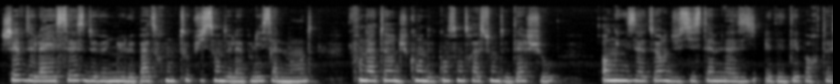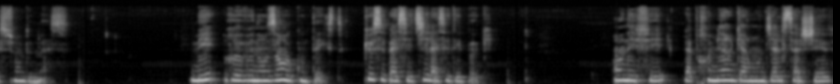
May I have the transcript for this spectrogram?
Chef de l'ASS devenu le patron tout-puissant de la police allemande, fondateur du camp de concentration de Dachau, organisateur du système nazi et des déportations de masse. Mais revenons-en au contexte. Que se passait-il à cette époque? En effet, la Première Guerre mondiale s'achève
